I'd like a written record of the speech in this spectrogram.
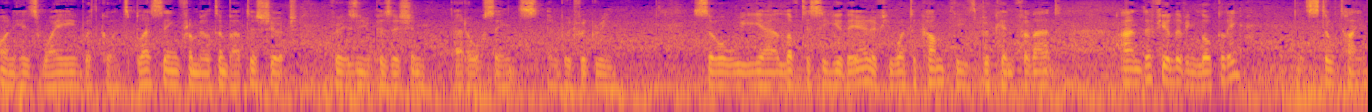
on his way with God's blessing from Milton Baptist Church for his new position at All Saints in Woodford Green. So we uh, love to see you there. If you want to come, please book in for that. And if you're living locally, it's still time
